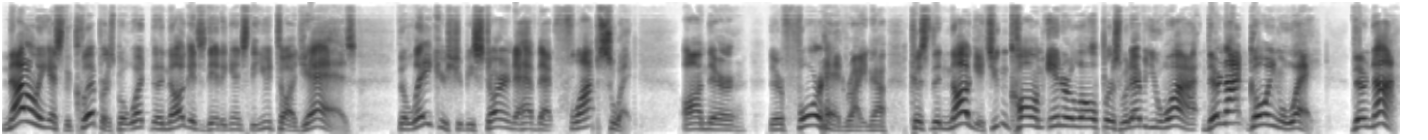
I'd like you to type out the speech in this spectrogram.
not only against the Clippers, but what the Nuggets did against the Utah Jazz. The Lakers should be starting to have that flop sweat on their their forehead right now because the Nuggets, you can call them interlopers, whatever you want, they're not going away. They're not.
